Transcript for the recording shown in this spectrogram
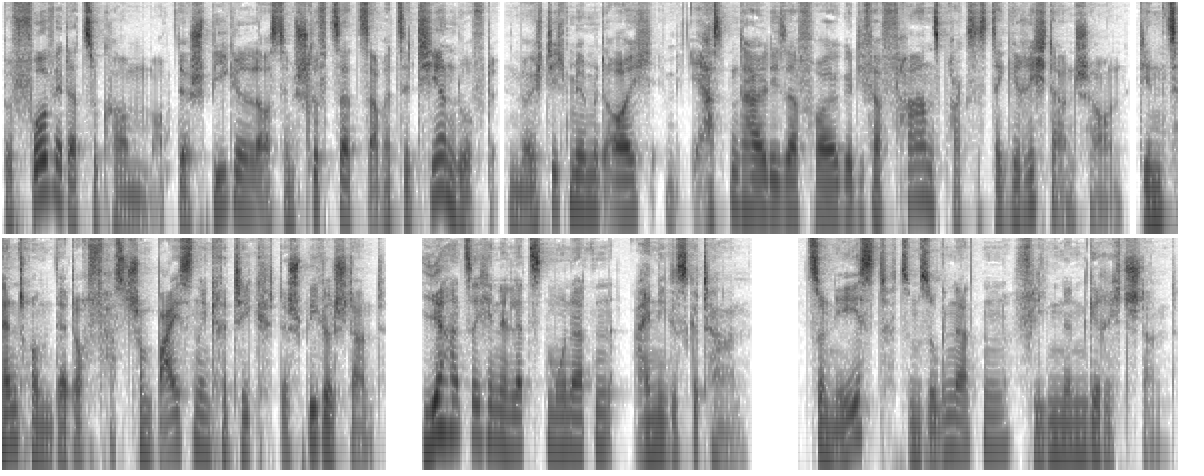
Bevor wir dazu kommen, ob der Spiegel aus dem Schriftsatz aber zitieren durfte, möchte ich mir mit euch im ersten Teil dieser Folge die Verfahrenspraxis der Gerichte anschauen, die im Zentrum der doch fast schon beißenden Kritik des Spiegel stand. Hier hat sich in den letzten Monaten einiges getan. Zunächst zum sogenannten fliegenden Gerichtsstand.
